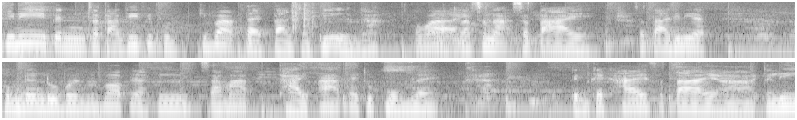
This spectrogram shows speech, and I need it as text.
ที่นี่เป็นสถานที่ที่ผมคิดว่าแตกต่างจากที่อื่นนะ เพราะว่าลักษณะสไตล์สไตล์ที่เนี่ยผมเดินดูบนรอบๆเนี่ยคือสามารถถ่ายภาพได้ทุกมุมเลยค่ะเป็นคล้ายๆสไตล์อ่าอิตาลี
